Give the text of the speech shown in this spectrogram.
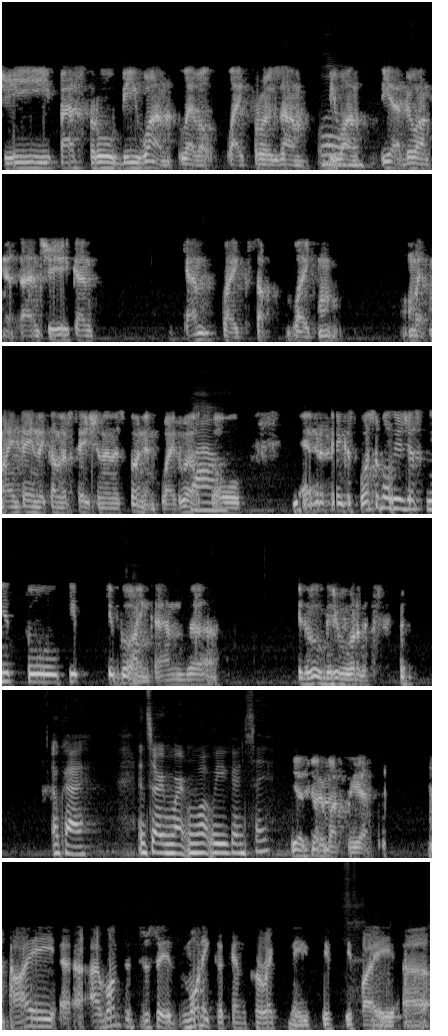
she passed through B1 level, like for example B1, yeah B1, and she can can like sub, like maintain the conversation in Estonian quite well. Wow. So everything is possible. You just need to keep keep going, and uh, it will be rewarded. okay. And sorry, Martin, what were you going to say? Yeah, sorry, Martin. Yeah. I I wanted to say Monica can correct me if if I uh,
